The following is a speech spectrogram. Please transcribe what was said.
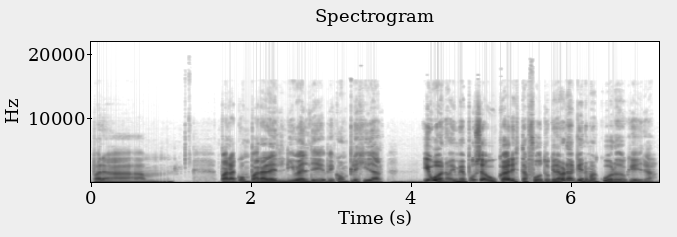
Para, para comparar el nivel de, de complejidad. Y bueno, y me puse a buscar esta foto, que la verdad que no me acuerdo qué era.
